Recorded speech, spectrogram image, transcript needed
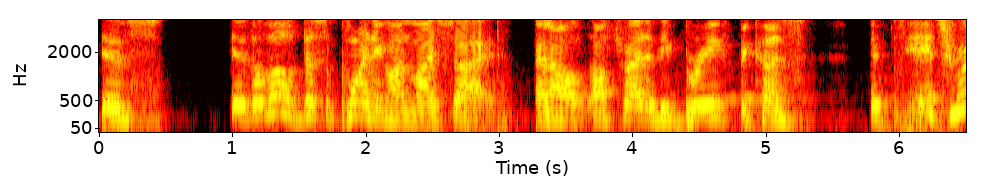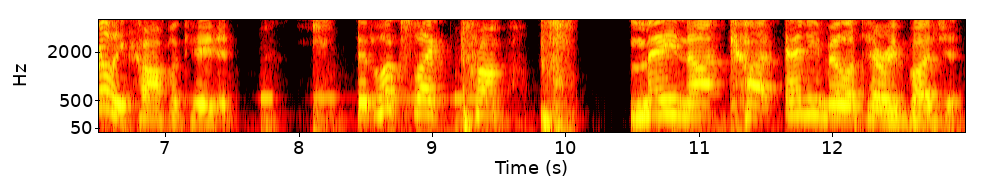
is is a little disappointing on my side, and I'll I'll try to be brief because it's it's really complicated. It looks like Trump may not cut any military budget.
